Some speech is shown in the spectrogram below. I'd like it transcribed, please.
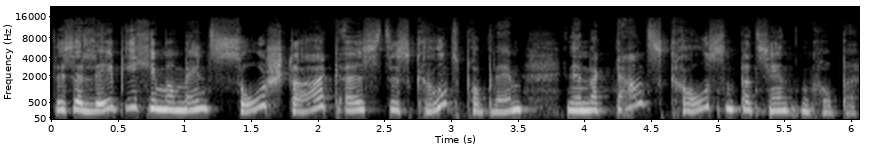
Das erlebe ich im Moment so stark als das Grundproblem in einer ganz großen Patientengruppe.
